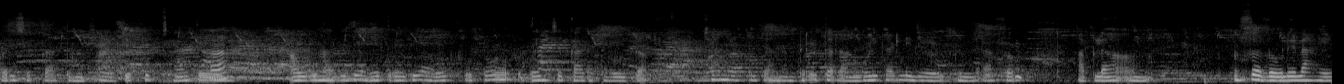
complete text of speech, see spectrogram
परिषद प्राथमिक शाळेचे. खूप छान ते आवरून आलेली आहेत रेडी आहेत. फोटो त्यांचे काढत आहे इथं छान वाटतं त्यानंतर इथं रांगोळी काढलेली आहे. सुंदर असं आपला सजवलेलं आहे.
